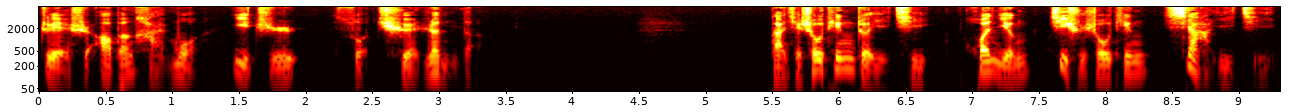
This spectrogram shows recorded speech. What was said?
这也是奥本海默一直所确认的。感谢收听这一期，欢迎继续收听下一集。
